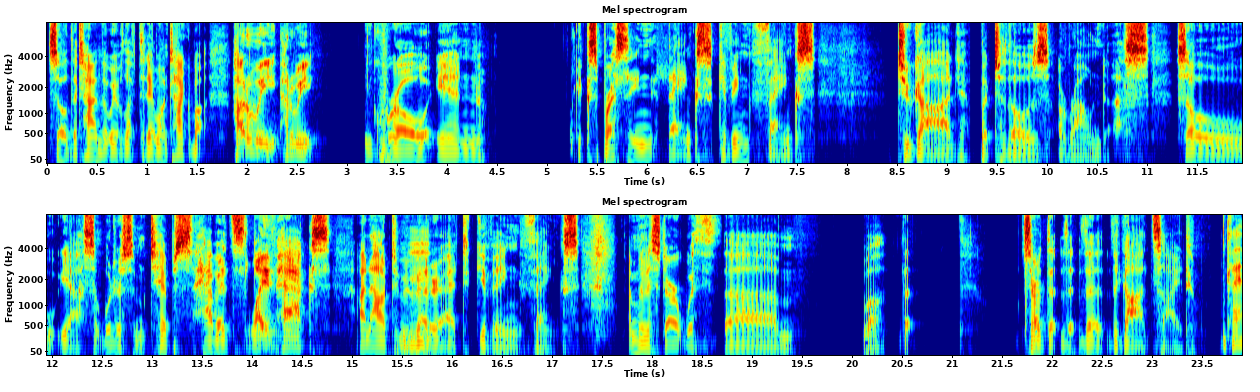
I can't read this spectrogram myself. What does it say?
So the time that we have left today, I want to talk about how do we how do we grow in expressing thanks, giving thanks to God, but to those around us. So yeah, so what are some tips, habits, life hacks on how to be better at giving thanks? I'm going to start with um, well, the, start the, the the the God side Okay.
